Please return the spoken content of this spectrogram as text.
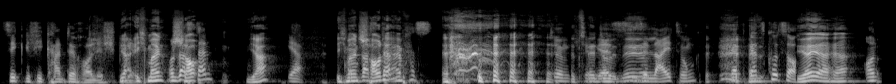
signifikante Rolle spielen. ja, ich meine, Und schau. dann, ja? ja. Ich meine, schau dir einfach. Entschuldigung, Entschuldigung, ja, diese. Leitung. Ganz, ganz kurz noch. Ja, ja, ja. Und,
